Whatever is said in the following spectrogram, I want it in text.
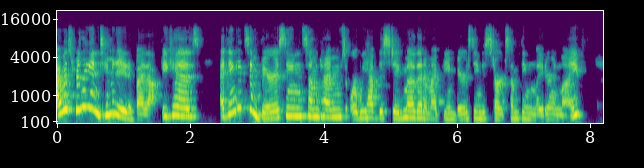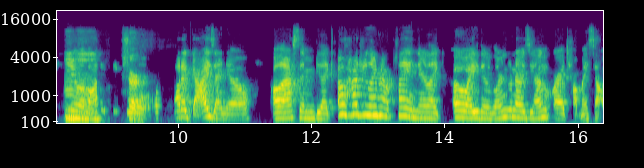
I was really intimidated by that because I think it's embarrassing sometimes, or we have the stigma that it might be embarrassing to start something later in life. You mm-hmm. know, a mm-hmm. lot of people, sure. a lot of guys I know, I'll ask them and be like, "Oh, how'd you learn how to play?" And they're like, "Oh, I either learned when I was young or I taught myself."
